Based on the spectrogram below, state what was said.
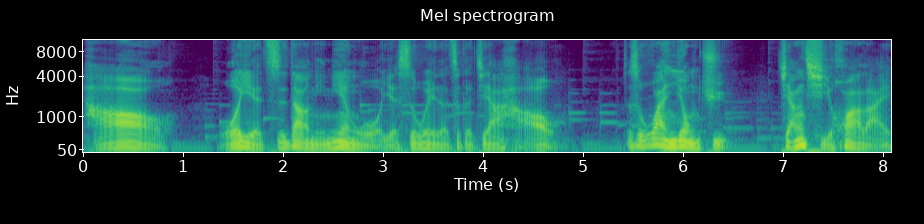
好，我也知道你念我也是为了这个家好。”这是万用句，讲起话来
